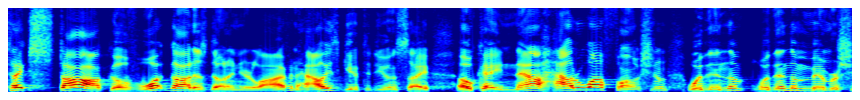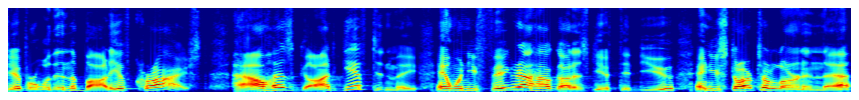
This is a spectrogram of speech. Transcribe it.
take stock of what God has done in your life and how He's gifted you, and say, okay, now how do I function within the, within the membership or within the body of Christ? How has God gifted me? And when you figure out how God has gifted you and you start to learn in that,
